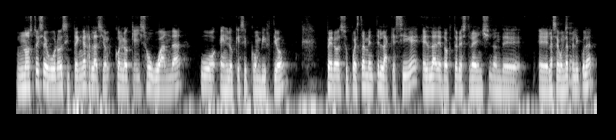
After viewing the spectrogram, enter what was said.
no estoy seguro si tenga relación con lo que hizo Wanda o en lo que se convirtió pero supuestamente la que sigue es la de Doctor Strange, donde eh, la segunda película,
